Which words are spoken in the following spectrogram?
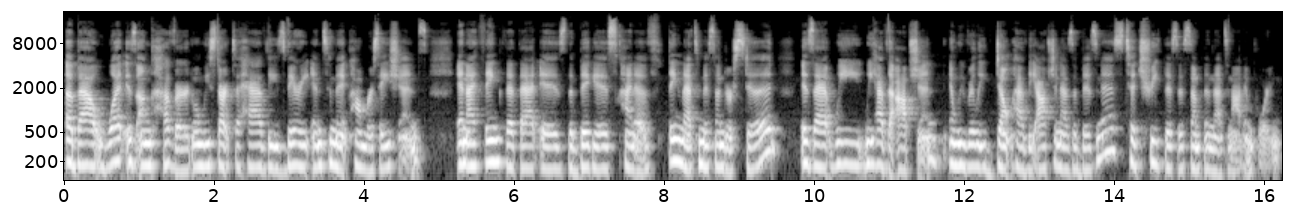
about what is uncovered when we start to have these very intimate conversations. And I think that that is the biggest kind of thing that's misunderstood is that we we have the option and we really don't have the option as a business to treat this as something that's not important.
